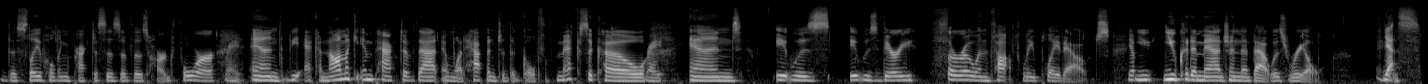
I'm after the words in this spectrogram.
the slaveholding practices of those hard four Right. and the economic impact of that and what happened to the Gulf of Mexico. Right. And it was it was very thorough and thoughtfully played out. Yep. You you could imagine that that was real. Yes.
